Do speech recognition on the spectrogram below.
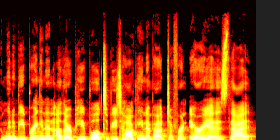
I'm going to be bringing in other people to be talking about different areas that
